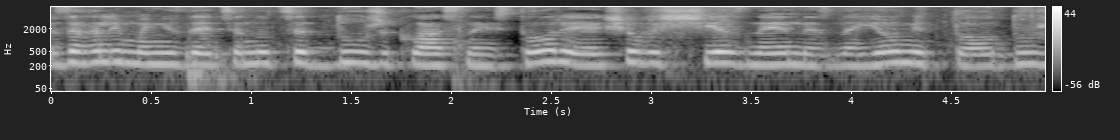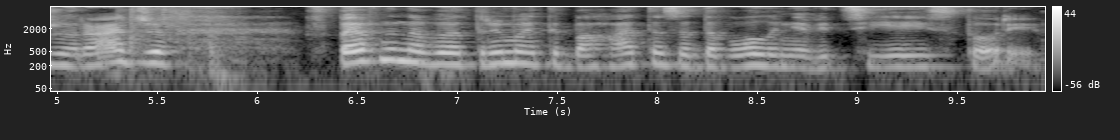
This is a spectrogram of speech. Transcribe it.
І взагалі, мені здається, ну це дуже класна історія. Якщо ви ще з нею не знайомі, то дуже раджу. Впевнена, ви отримаєте багато задоволення від цієї історії.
